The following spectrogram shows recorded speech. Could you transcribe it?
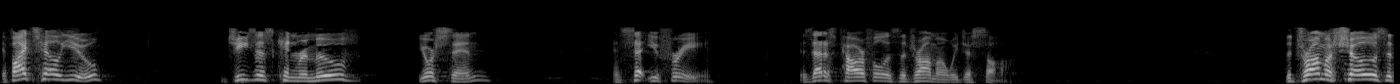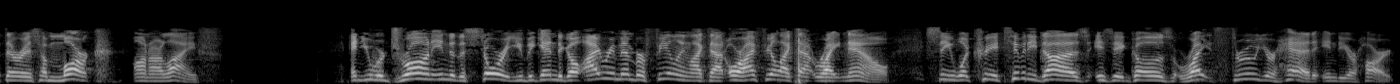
If I tell you Jesus can remove your sin and set you free, is that as powerful as the drama we just saw? The drama shows that there is a mark on our life. And you were drawn into the story. You begin to go, I remember feeling like that, or I feel like that right now. See, what creativity does is it goes right through your head into your heart.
